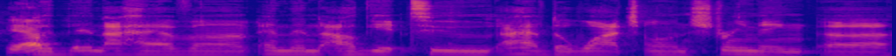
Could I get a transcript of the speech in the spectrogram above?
Yeah. But then I have, um, and then I'll get to, I have to watch on streaming uh,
